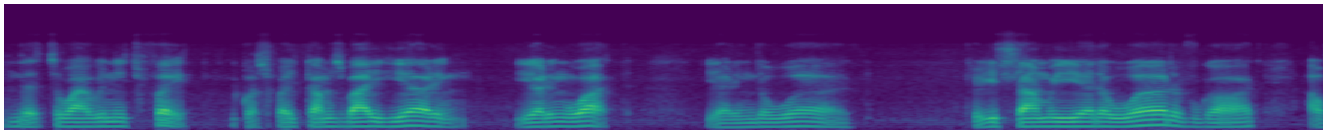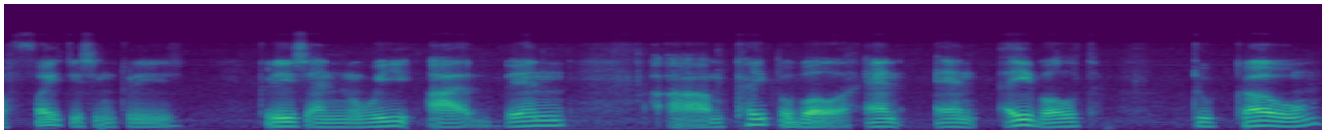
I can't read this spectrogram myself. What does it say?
And that's why we need faith, because faith comes by hearing. Hearing what? Hearing the word. So each time we hear the word of God, our faith is increased, increased and we are then um, capable and enabled to go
